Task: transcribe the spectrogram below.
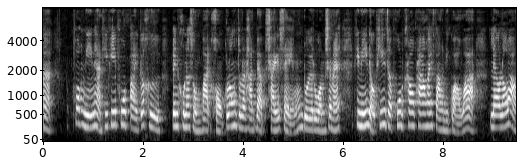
อะ พวก นี้เนี่ยที่พี่พูดไปก็คือเป็นคุณสมบัติของกล้องจุลทรรศน์แบบใช้แสงโดยรวมใช่ไหมทีนี้เดี๋ยวพี่จะพูดคร่าวๆให้ฟังดีกว่าว่า แล้วระหว่าง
